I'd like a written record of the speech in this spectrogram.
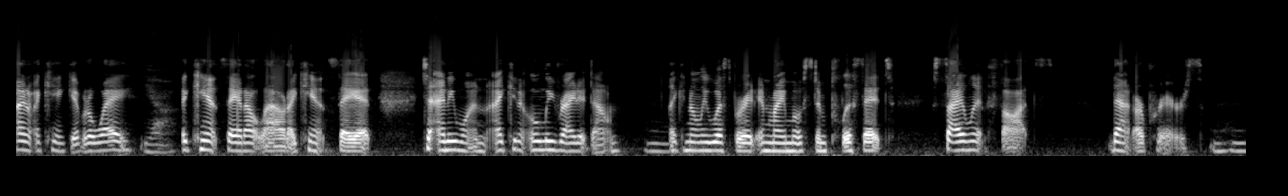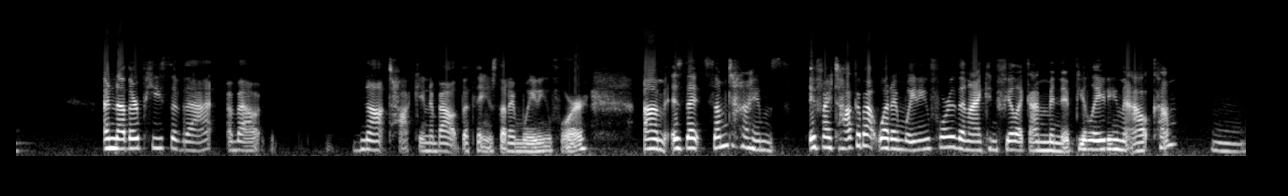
I, I can't give it away. Yeah. I can't say it out loud. I can't say it to anyone. I can only write it down. Mm. I can only whisper it in my most implicit, silent thoughts that are prayers. Mm-hmm. Another piece of that about not talking about the things that I'm waiting for um, is that sometimes if I talk about what I'm waiting for, then I can feel like I'm manipulating the outcome. Hmm.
